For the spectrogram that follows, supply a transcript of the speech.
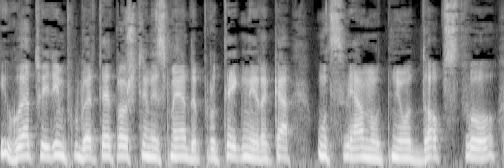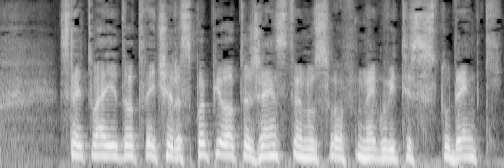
и когато един пубертет още не смея да протегне ръка, отсвян от неудобство, след това идват вече разпъпилата женственост в неговите студентки.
